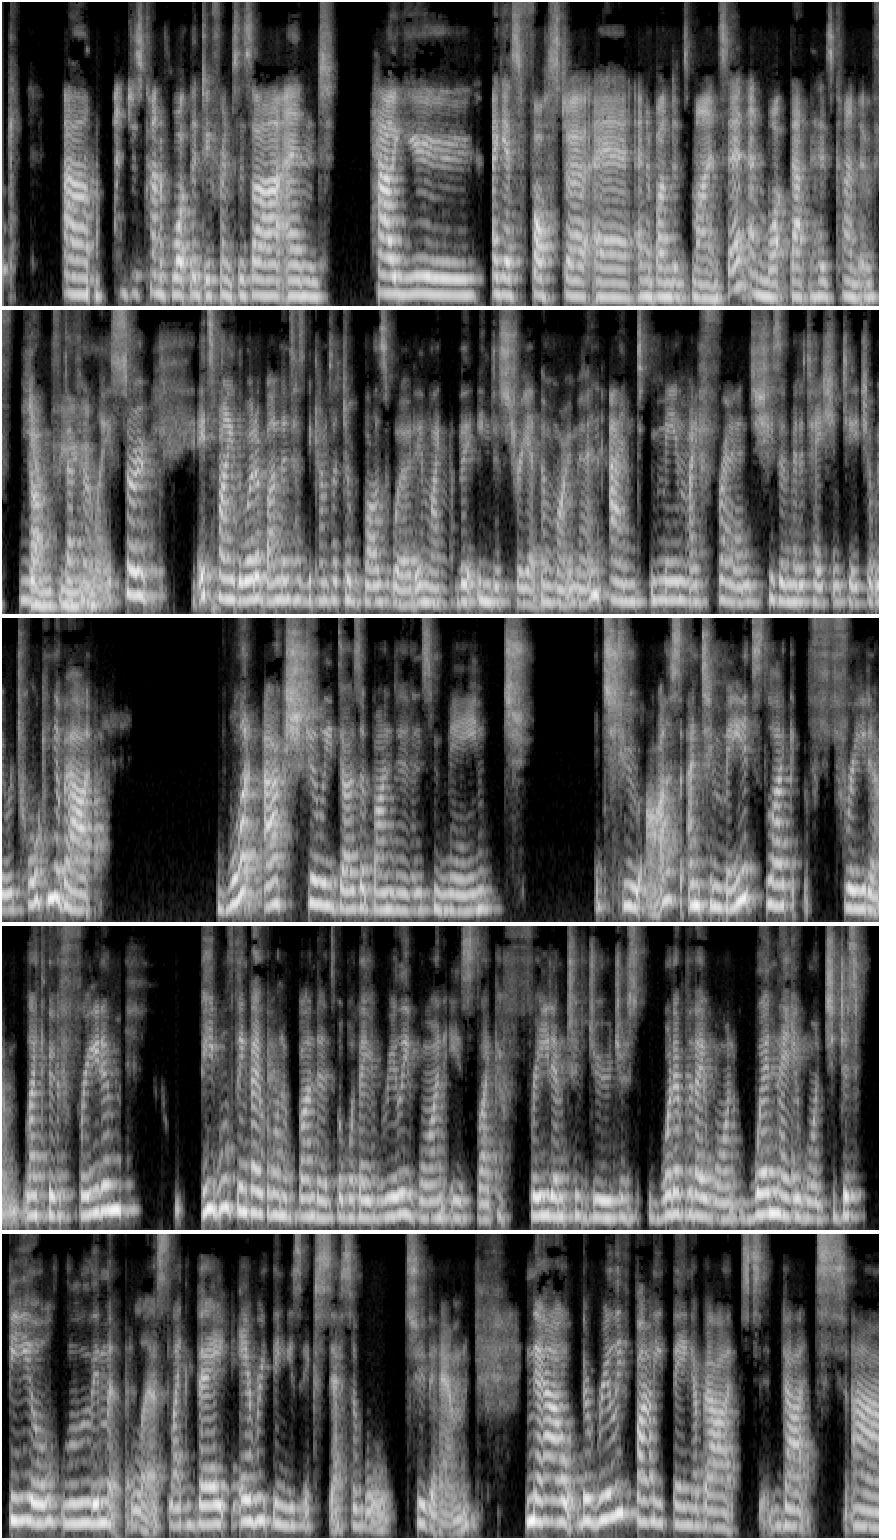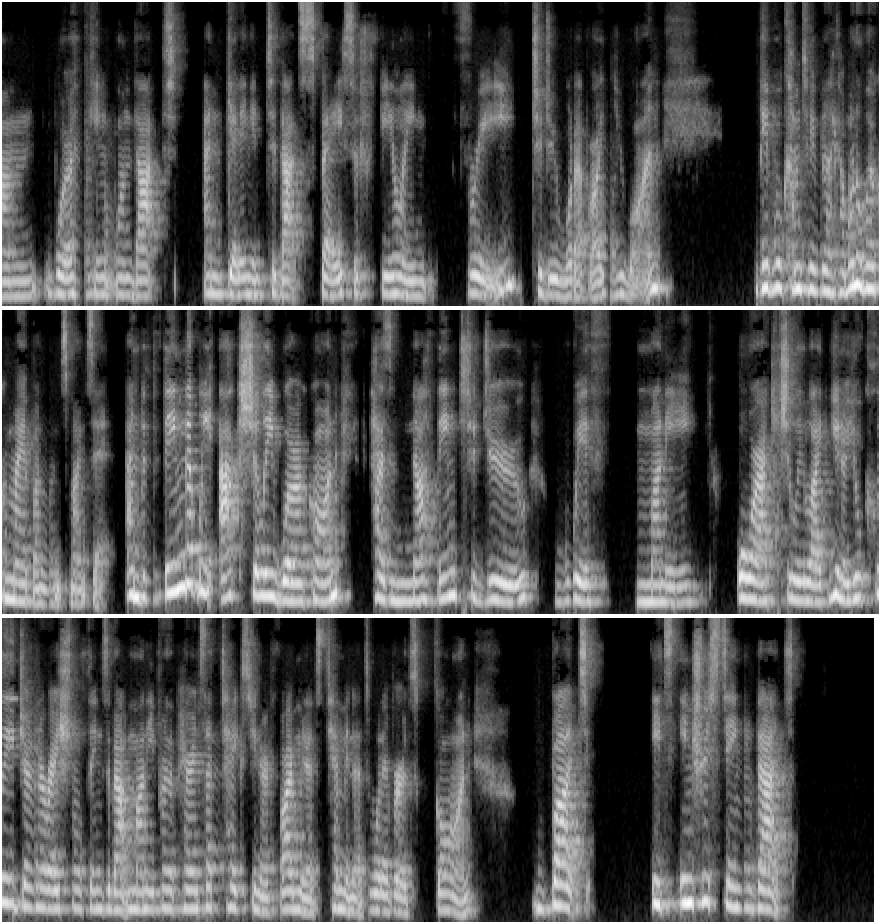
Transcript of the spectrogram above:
um, and just kind of what the differences are and how you, I guess, foster a, an abundance mindset and what that has kind of done for definitely. you. Definitely. So it's funny, the word abundance has become such a buzzword in like the industry at the moment. And me and my friend, she's a meditation teacher, we were talking about what actually does abundance mean to, to us and to me it's like freedom like the freedom people think they want abundance but what they really want is like a freedom to do just whatever they want when they want to just feel limitless like they everything is accessible to them. Now the really funny thing about that um working on that and getting into that space of feeling free to do whatever you want people come to me like, I want to work on my abundance mindset. And the thing that we actually work on has nothing to do with money or actually like, you know, you'll clear generational things about money from the parents. That takes, you know, five minutes, 10 minutes, whatever, it's gone. But it's interesting that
